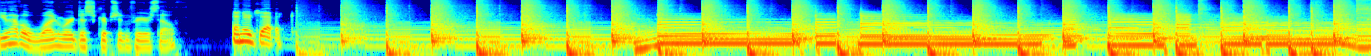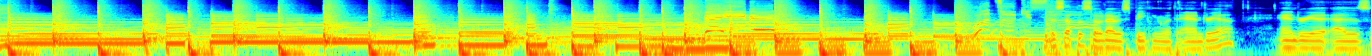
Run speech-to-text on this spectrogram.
do you have a one word description for yourself? Energetic. This episode, I was speaking with Andrea. Andrea, as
